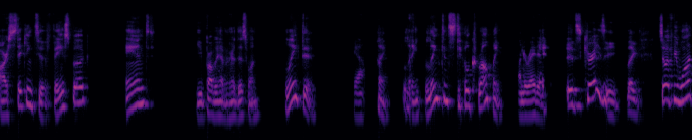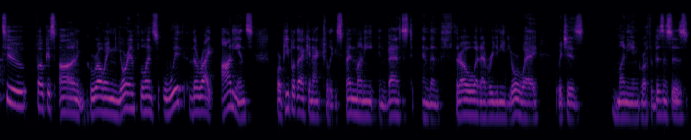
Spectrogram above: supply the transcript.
are sticking to Facebook and you probably haven't heard this one LinkedIn. Yeah. Like link, LinkedIn's still growing. Underrated. It's crazy. Like, so if you want to focus on growing your influence with the right audience, for people that can actually spend money, invest, and then throw whatever you need your way, which is money and growth of businesses.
